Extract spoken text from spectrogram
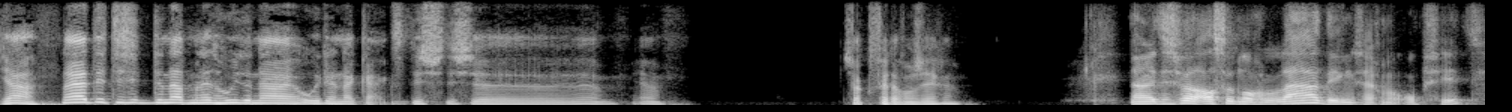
Ja, nou ja, dit is inderdaad maar net hoe je ernaar, hoe je ernaar kijkt. Dus, dus uh, ja, zou ik verder van zeggen. Nou, het is wel als er nog lading zeg maar, op zit,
